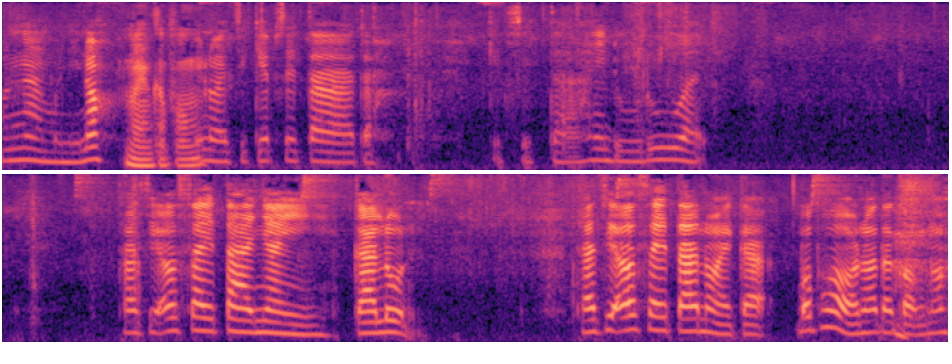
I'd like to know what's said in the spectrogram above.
ผลงานมือนี้เนาะแม่นครับผมพี่น้อยสิเก็บใส่ตาจ้ะเก็บใส่ตาให้ดูด้วย ถ้าสิเอาใส่ตาใหญ่กาหล่น ถ้าสิเอาใส่ตาหน่อยกะบ่พอเนาะตากล่องเนาะ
